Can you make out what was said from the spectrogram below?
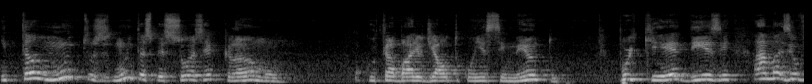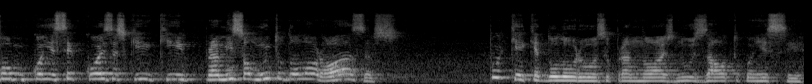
Então, muitos, muitas pessoas reclamam o trabalho de autoconhecimento porque dizem, ah, mas eu vou conhecer coisas que, que para mim são muito dolorosas. Por que, que é doloroso para nós nos autoconhecer?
